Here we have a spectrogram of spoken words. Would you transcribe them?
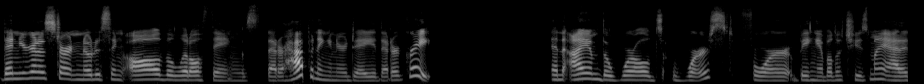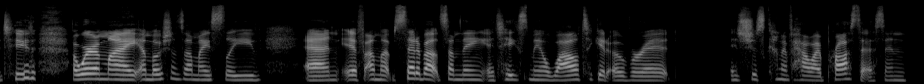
then you're going to start noticing all the little things that are happening in your day that are great. And I am the world's worst for being able to choose my attitude. I wear my emotions on my sleeve. And if I'm upset about something, it takes me a while to get over it. It's just kind of how I process. And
